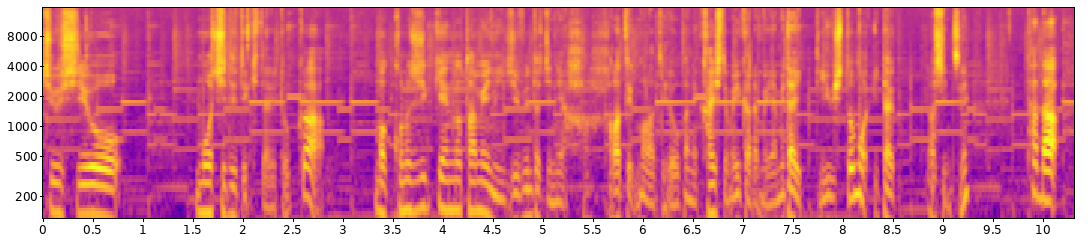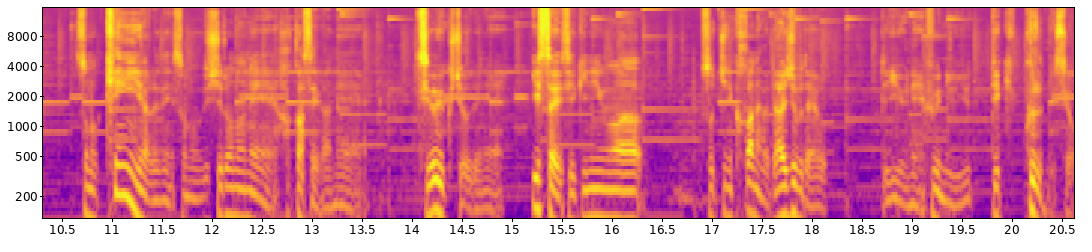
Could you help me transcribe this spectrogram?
中止を申し出てきたりとか、まあ、この実験のために自分たちに払ってもらっているお金返してもいいからもうやめたいっていう人もいたらしいんですね。ただ、その権威あるね、その後ろのね、博士がね、強い口調でね、一切責任はそっちにかかないから大丈夫だよっていうね、風に言ってくるんですよ。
